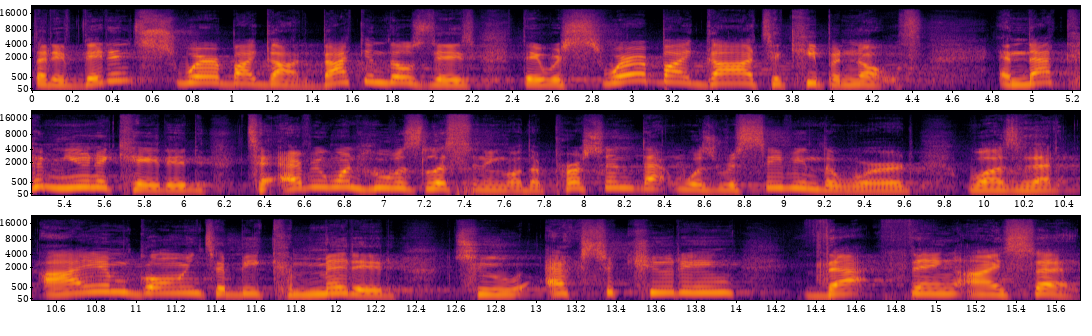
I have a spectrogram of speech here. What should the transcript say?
that if they didn't swear by God, back in those days, they would swear by God to keep an oath. And that communicated to everyone who was listening or the person that was receiving the word was that I am going to be committed to executing that thing I said.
